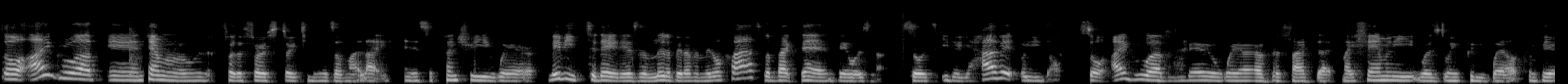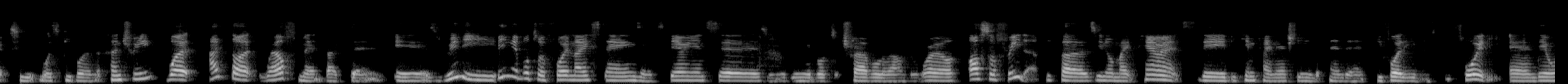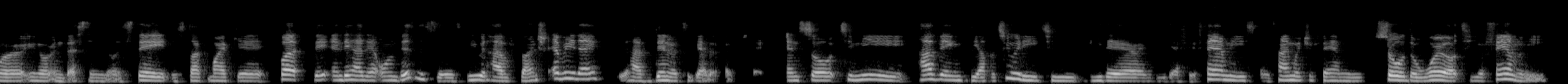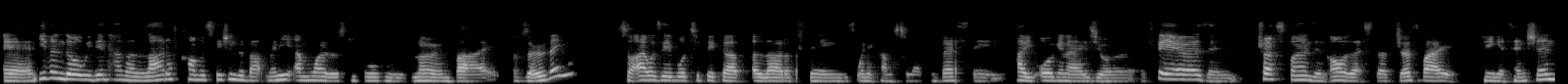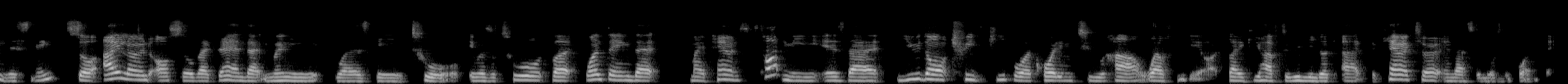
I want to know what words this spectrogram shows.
So I grew up in Cameroon for the first 13 years of my life. And it's a country where maybe today there's a little bit of a middle class, but back then there was none. So it's either you have it or you don't. So I grew up mm-hmm. very aware of the fact that my family was doing pretty well compared to most people in the country. What I thought wealth meant back then is really being able to afford nice things and experiences, you know, being able to travel around the world. Also freedom, because, you know, my parents, they became financially independent before they even turned 40. And they were, you know, investing in real estate, the stock market, but they and they had their own businesses. We would have lunch every day, we would have dinner together every day. And so to me, having the opportunity to be there and be there for your family, spend time with your family, show the world to your family. And even though we didn't have a lot of conversations about money, I'm one of those people who learn by observing. So I was able to pick up a lot of things when it comes to like investing, how you organize your affairs and trust funds and all that stuff just by paying attention, listening. So I learned also back then that money was a tool. It was a tool. But one thing that my parents taught me is that you don't treat people according to how wealthy they are. Like you have to really look at the character, and that's the most important thing.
